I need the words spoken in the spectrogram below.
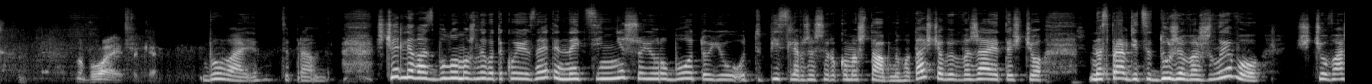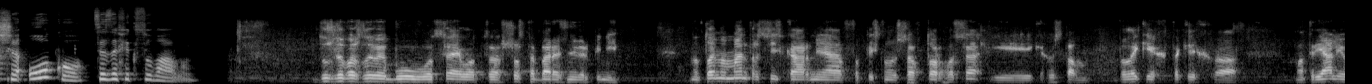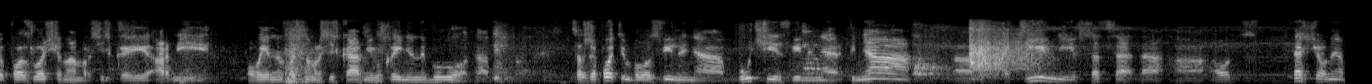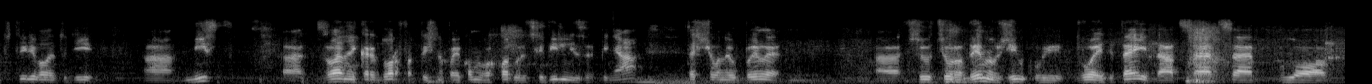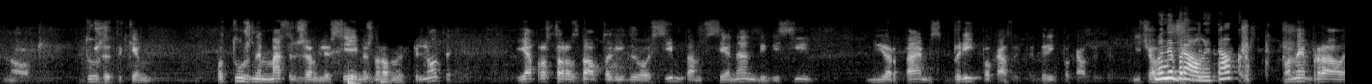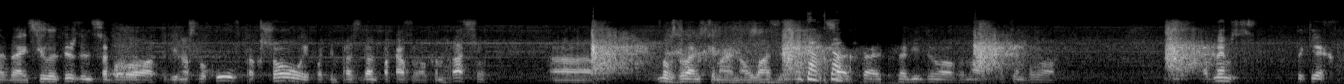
Ну, буває таке. Буває, це правда. Що для вас було можливо такою, знаєте, найціннішою роботою, от після вже широкомасштабного, та що ви вважаєте, що насправді це дуже важливо, що ваше око це зафіксувало? Дуже важливий був оцей от 6 березня в Ірпіні. На той момент російська армія фактично лише вторглася, і якихось там великих таких е, матеріалів по злочинам російської армії, по воєнним злочинам російської армії в Україні не було. Да? Тобто, це вже потім було звільнення Бучі, звільнення Ірпіня, е, Катівні і все це. Да? А, от те, що вони обстрілювали тоді е, міст, зелений коридор, фактично по якому виходили цивільні з Ірпіня, те, що вони вбили цю цю родину, жінку і двоє дітей, да, це, це було ну, дуже таким потужним меседжем для всієї міжнародної спільноти. Я просто роздав то відео всім, там CNN, BBC, New York Times. Беріть, показуйте, беріть, показуйте. Нічого Вони брали, так? вони брали, да, і цілий тиждень це було тоді на слуху, в ток-шоу, і потім президент показував конгресу. Е, ну, Зеленський має на увазі. Так, це, так. Це, це відео воно таким було одним з таких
